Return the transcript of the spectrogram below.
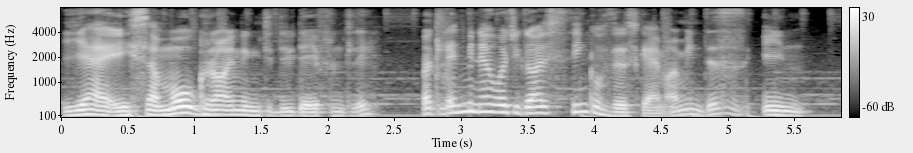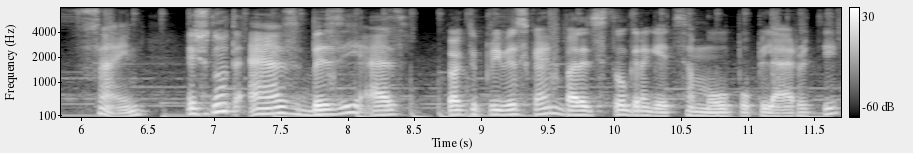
Yay, some more grinding to do definitely. But let me know what you guys think of this game. I mean, this is insane. It's not as busy as like the previous game, but it's still gonna get some more popularity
